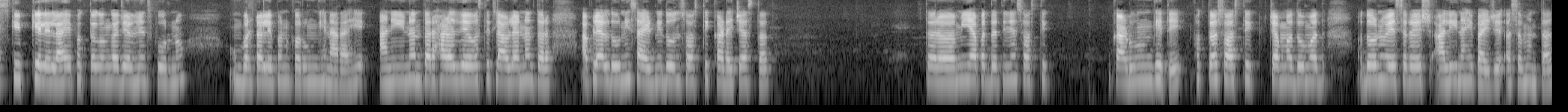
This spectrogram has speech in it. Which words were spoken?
स्किप केलेलं आहे. फक्त गंगाजलनेच पूर्ण उंबरटा लेपन करून घेणार आहे. आणि नंतर हळद व्यवस्थित लावल्यानंतर आपल्याला दोन्ही साईडनी दोन स्वस्तिक काढायचे असतात. तर मी या पद्धतीने स्वास्तिक काढून घेते. फक्त स्वास्तिकच्या मधोमध दोन वेळेस रेष आली नाही पाहिजे असं म्हणतात.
